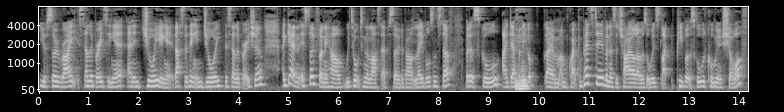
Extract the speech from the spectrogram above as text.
you're so right celebrating it and enjoying it. That's the thing enjoy the celebration. Again it's so funny how we talked in the last episode about labels and stuff but at school i definitely mm-hmm. got um, i'm quite competitive and as a child i was always like people at school would call me a show off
